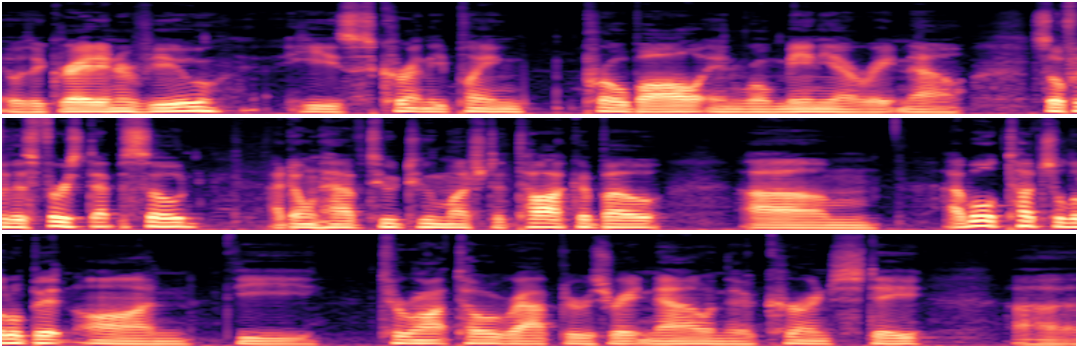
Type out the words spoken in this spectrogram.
it was a great interview. He's currently playing pro ball in Romania right now. So for this first episode, I don't have too too much to talk about. Um, I will touch a little bit on the Toronto Raptors right now in their current state. Uh,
